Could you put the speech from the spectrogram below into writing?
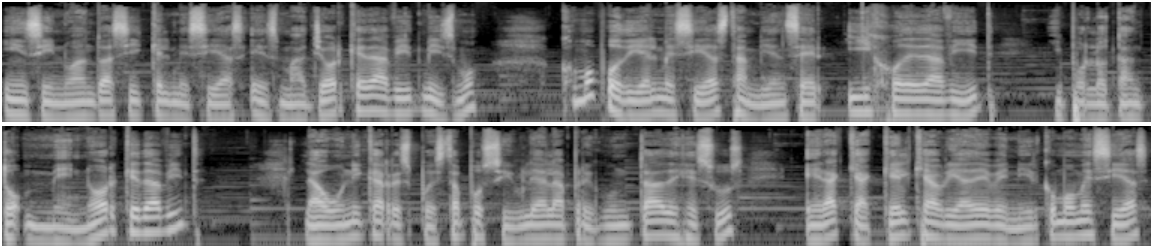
insinuando así que el Mesías es mayor que David mismo, ¿cómo podía el Mesías también ser hijo de David y por lo tanto menor que David? La única respuesta posible a la pregunta de Jesús era que aquel que habría de venir como Mesías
